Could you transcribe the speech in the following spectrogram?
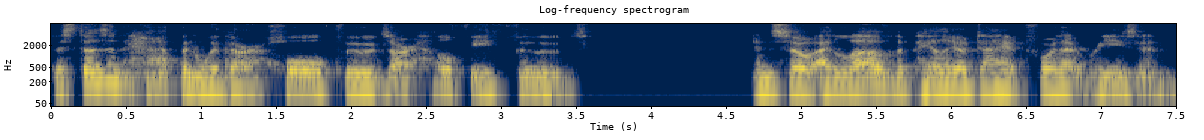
This doesn't happen with our whole foods, our healthy foods. And so I love the paleo diet for that reason,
